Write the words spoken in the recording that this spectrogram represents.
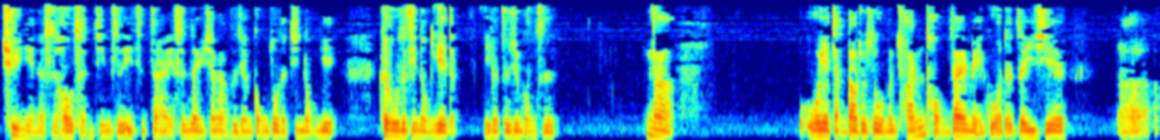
去年的时候曾经是一直在深圳与香港之间工作的金融业，客户是金融业的一个咨询公司。那我也讲到，就是我们传统在美国的这一些呃。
